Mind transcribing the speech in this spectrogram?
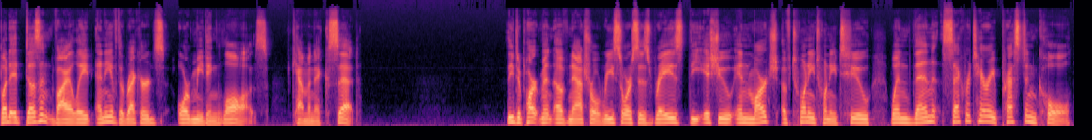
But it doesn't violate any of the records or meeting laws, Kamenick said. The Department of Natural Resources raised the issue in March of 2022 when then Secretary Preston Cole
